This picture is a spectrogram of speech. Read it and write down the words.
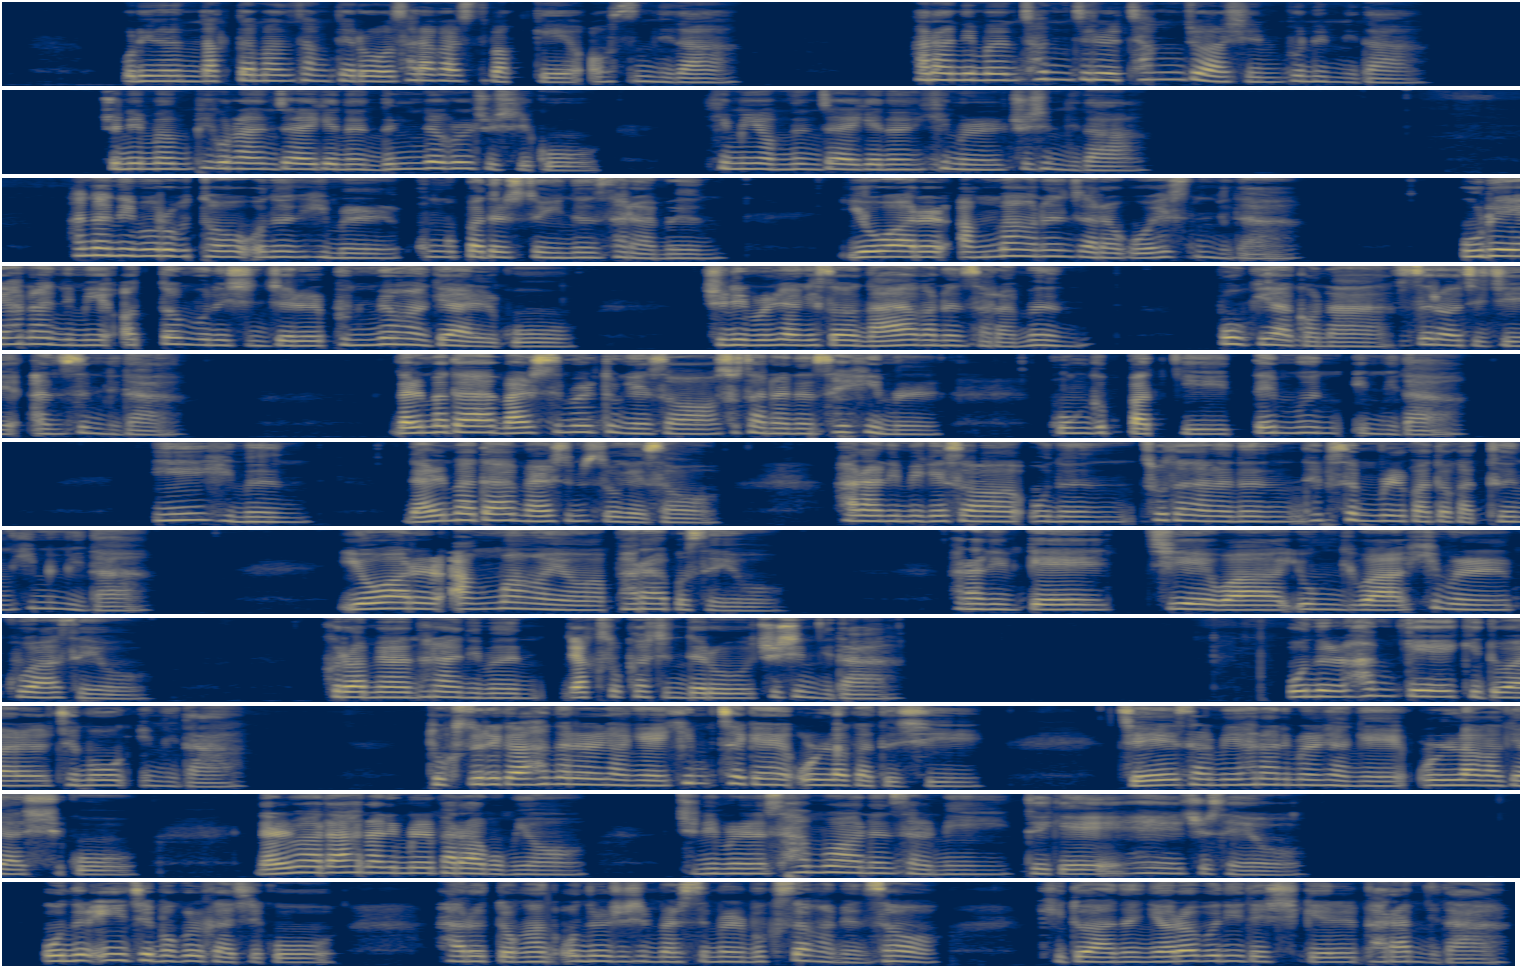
우리는 낙담한 상태로 살아갈 수밖에 없습니다. 하나님은 천지를 창조하신 분입니다. 주님은 피곤한 자에게는 능력을 주시고 힘이 없는 자에게는 힘을 주십니다. 하나님으로부터 오는 힘을 공급받을 수 있는 사람은 여호와를 악망하는 자라고 했습니다. 우리의 하나님이 어떤 분이신지를 분명하게 알고 주님을 향해서 나아가는 사람은 포기하거나 쓰러지지 않습니다. 날마다 말씀을 통해서 솟아나는 새 힘을 공급받기 때문입니다. 이 힘은 날마다 말씀 속에서 하나님에게서 오는 솟아나는 햇샘물과도 같은 힘입니다. 여호와를 악망하여 바라보세요. 하나님께 지혜와 용기와 힘을 구하세요. 그러면 하나님은 약속하신 대로 주십니다. 오늘 함께 기도할 제목입니다. 독수리가 하늘을 향해 힘차게 올라가듯이 제 삶이 하나님을 향해 올라가게 하시고 날마다 하나님을 바라보며 주님을 사모하는 삶이 되게 해 주세요. 오늘 이 제목을 가지고 하루 동안 오늘 주신 말씀을 묵상하면서 기도하는 여러분이 되시길 바랍니다.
